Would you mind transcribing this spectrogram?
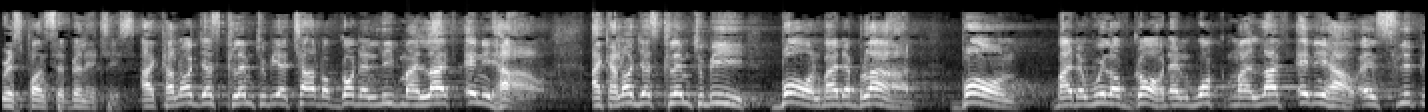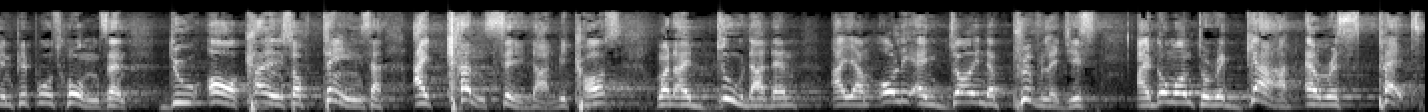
responsibilities. I cannot just claim to be a child of God and live my life anyhow. I cannot just claim to be born by the blood, born by the will of God and walk my life anyhow and sleep in people's homes and do all kinds of things. I can't say that because when I do that, then I am only enjoying the privileges. I don't want to regard and respect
